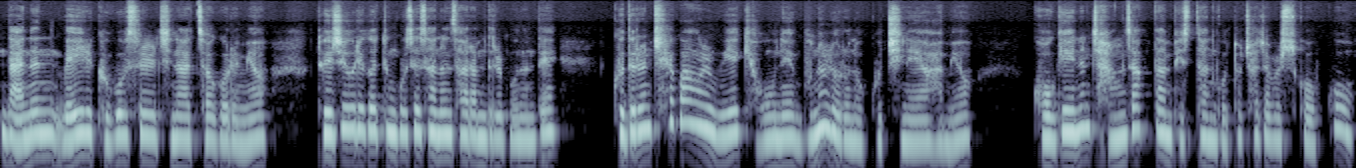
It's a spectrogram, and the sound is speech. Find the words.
나는 매일 그곳을 지나쳐 걸으며 돼지우리 같은 곳에 사는 사람들을 보는데 그들은 채광을 위해 겨우내 문을 열어놓고 지내야 하며 거기에는 장작단 비슷한 것도 찾아볼 수가 없고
